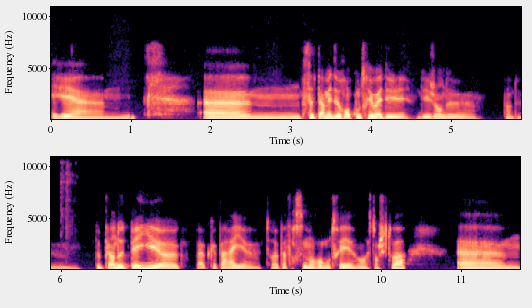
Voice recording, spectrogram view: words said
et euh, euh, ça te permet de rencontrer ouais, des, des gens de, de, de plein d'autres pays que pareil, tu n'aurais pas forcément rencontré en restant chez toi. Euh,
